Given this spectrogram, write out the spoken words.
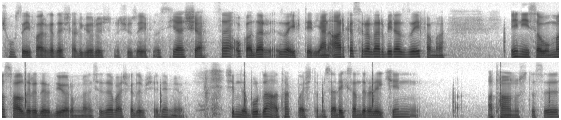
çok zayıf arkadaşlar görüyorsunuz şu zayıflığı. Siyah şahsa o kadar zayıf değil. Yani arka sıralar biraz zayıf ama en iyi savunma saldırıdır diyorum ben size. Başka da bir şey demiyorum. Şimdi burada atak başlamış. Alexander Alekin atağın ustası,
